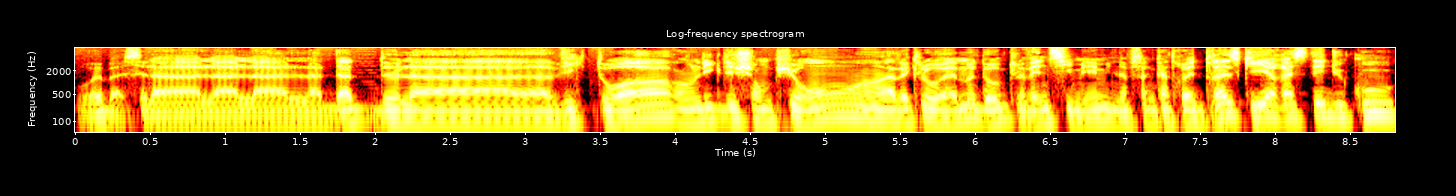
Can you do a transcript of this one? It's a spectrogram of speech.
Ouais, ben, c'est la, la, la, la date de la victoire en Ligue des Champions hein, avec l'OM, donc le 26 mai 1993, qui est resté du coup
